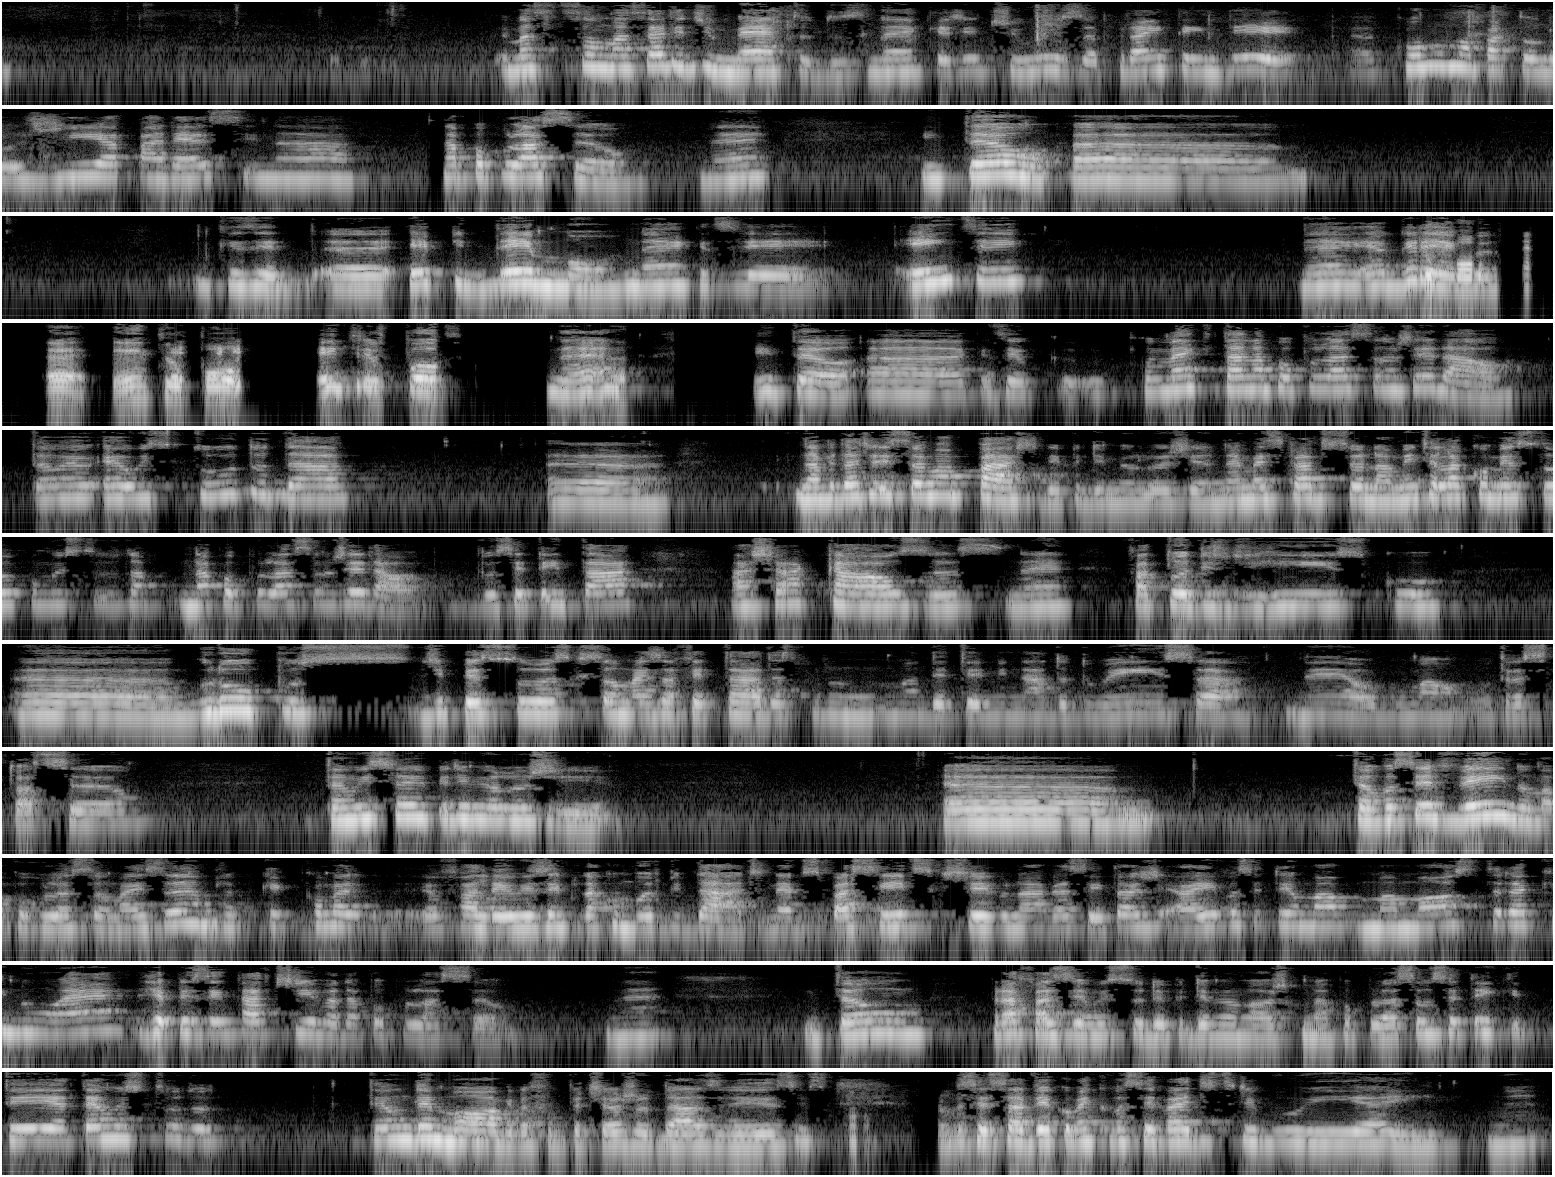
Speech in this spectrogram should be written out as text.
uma, são uma série de métodos né, que a gente usa para entender eh, como uma patologia aparece na, na população. Né? Então, uh, quer dizer, uh, epidemo, né? quer dizer, entre, né? é o grego. Né? É, entre o povo. Entre o povo, né? Então, uh, quer dizer, como é que está na população geral? Então, é, é o estudo da... Uh, na verdade, isso é uma parte da epidemiologia, né? mas tradicionalmente ela começou como estudo na, na população geral. Você tentar achar causas, né? fatores de risco, uh, grupos de pessoas que são mais afetadas por uma determinada doença, né? alguma outra situação. Então, isso é epidemiologia. Uh, então, você vendo uma população mais ampla, porque, como eu falei, o exemplo da comorbidade, né, dos pacientes que chegam na HC, então, aí você tem uma, uma amostra que não é representativa da população. Né? Então, para fazer um estudo epidemiológico na população, você tem que ter até um estudo, ter um demógrafo para te ajudar às vezes, para você saber como é que você vai distribuir aí. Né?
